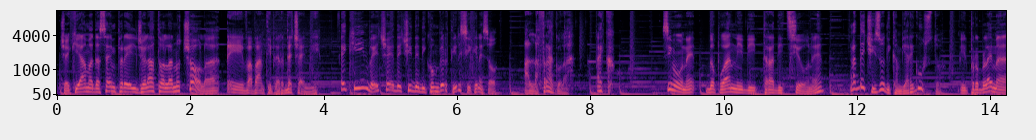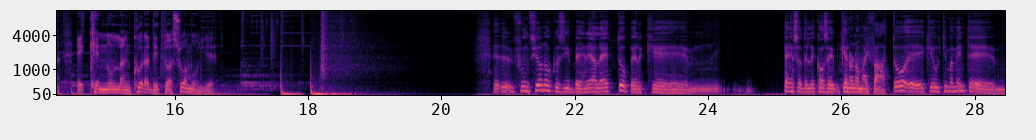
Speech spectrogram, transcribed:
C'è chi ama da sempre il gelato alla nocciola e va avanti per decenni. E chi invece decide di convertirsi, che ne so, alla fragola. Ecco, Simone, dopo anni di tradizione, ha deciso di cambiare gusto. Il problema è che non l'ha ancora detto a sua moglie. Eh, funziono così bene a letto perché mm, penso a delle cose che non ho mai fatto e che ultimamente mm,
